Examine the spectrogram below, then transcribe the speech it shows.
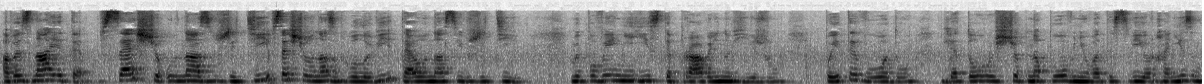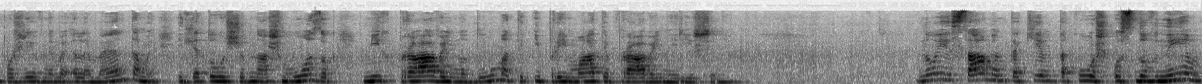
А ви знаєте, все, що у нас в житті, все, що у нас в голові, те у нас і в житті. Ми повинні їсти правильну їжу, пити воду для того, щоб наповнювати свій організм поживними елементами, і для того, щоб наш мозок міг правильно думати і приймати правильні рішення. Ну і самим таким також основним,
